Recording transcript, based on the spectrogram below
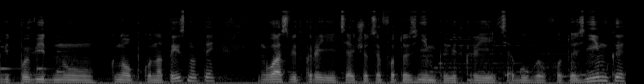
відповідну кнопку натиснути. У вас відкриється, якщо це фотознімки, відкриється Google фотознімки,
